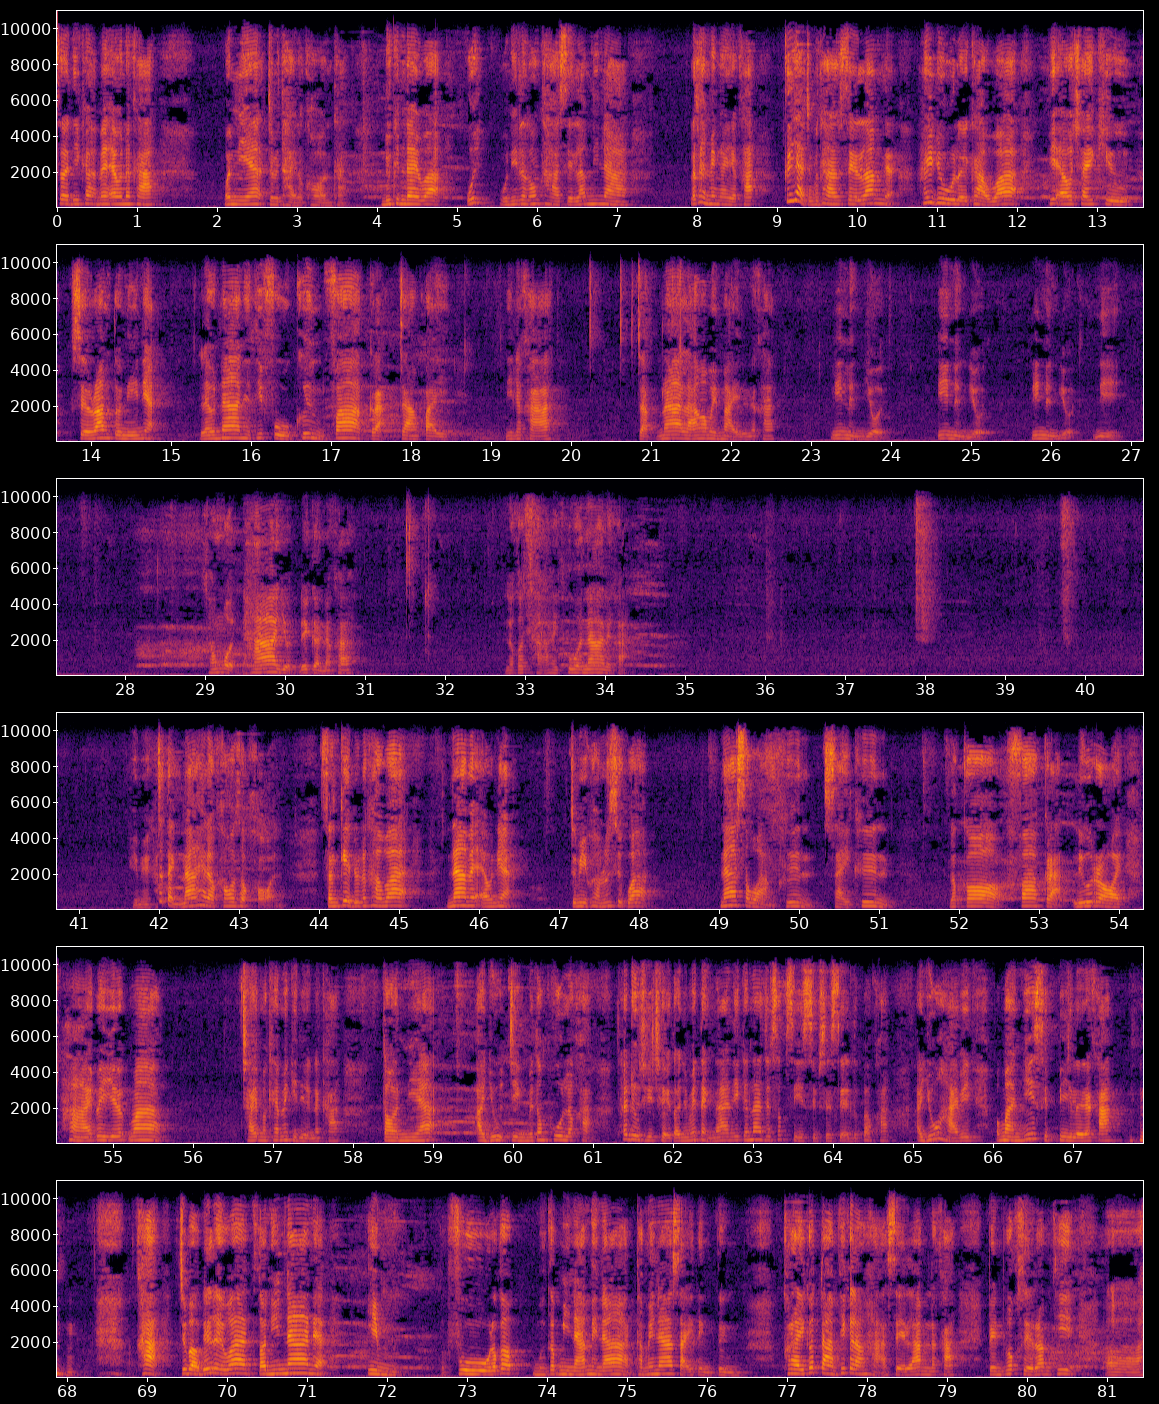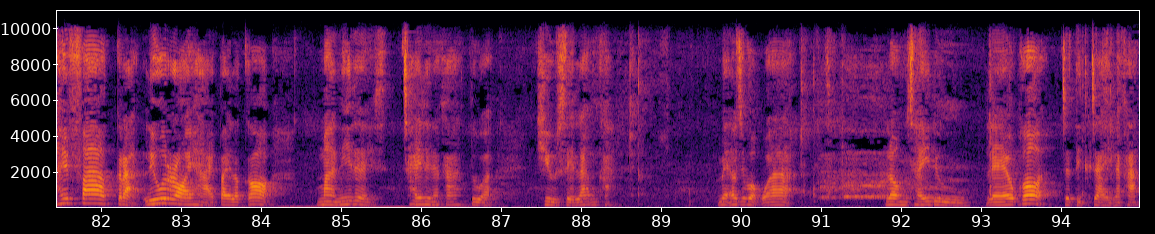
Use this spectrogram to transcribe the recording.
สวัสดีค่ะ แม่แอลนะคะ วันนี้จะไปถ่ายละครค่ะ นึกขึ้นได้ว่าอุ๊ยวันนี้เราต้องทาเซรั่มนี่นา แล้วทำยังไงอะคะก็อยากจะมาทาเซรั่มเนี่ยให้ดูเลยค่ะว่าพี่แอลใช้คิวเซรั่มตัวนี้เนี่ยแล้วหน้าเนี่ยที่ฟูขึ้นฝ้ากระจางไปนี่นะคะ จากหน้าล้างมาใหม่ๆเลยนะคะ นี่หนึ่งหยด นี่หนึ่งหยด นี่หนึ่งหยดนี่ ทั้งหมดห้าหยดด้วยกันนะคะ แล้วก็ทาให้ทั่วหน้าเลยค่ะเห็นไหมคะจะแต่งหน้าให้เราเข้าสคอนสังเกตดูนะคะว่า หน้าแม่แอลเนี่ย จะมีความรู้สึกว่า หน้าสว่างขึ้น ใสขึ้น แล้วก็ฝ้ากระริ้วรอย หายไปเยอะมาก ใช้มาแค่ไม่กี่เดือนนะคะ ตอนเนี้ยอายุจริงไม่ต้องพูดแล้วค่ะ ถ้าดูเฉยๆตอนยังไม่แต่งหน้านี่ก็น่าจะสัก 40 เศษๆหรือเปล่าคะ อายุหายไปประมาณ 20 ปีเลยนะคะ ค่ะ จะบอกได้เลยว่าตอนนี้หน้าเนี่ย อิ่มฟูแล้วก็เหมือนกับมีน้ำในหน้าทำให้หน้าใสเต่งตึง ใครก็ตามที่กำลังหาเซรั่มนะคะ เป็นพวกเซรั่มที่ให้ฝ้ากระริ้วรอยหายไปแล้วก็มานี่เลยใช้เลยนะคะ ตัว คิวเซรั่มค่ะ แม่เอาจะบอกว่า ลองใช้ดูแล้วก็จะติดใจนะคะ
